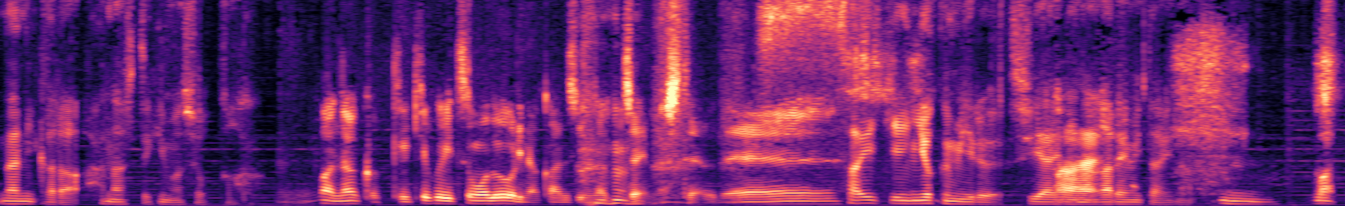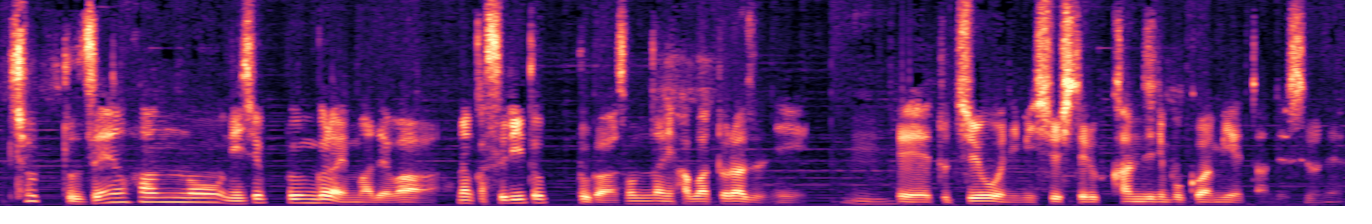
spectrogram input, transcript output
何から話していきましょうか？まあなんか結局いつも通りな感じになっちゃいましたよね。最近よく見る試合の流れみたいな。うん。まあちょっと前半の20分ぐらいまでは、なんか3トップがそんなに幅取らずに、うん。えっ、と、中央に密集してる感じに僕は見えたんですよね。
